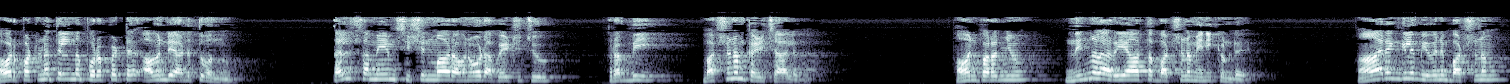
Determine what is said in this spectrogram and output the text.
അവർ പട്ടണത്തിൽ നിന്ന് പുറപ്പെട്ട് അവന്റെ അടുത്തു വന്നു. തൽസമയം ശിഷ്യന്മാർ അവനോട് അപേക്ഷിച്ചു റബ്ബി ഭക്ഷണം കഴിച്ചാലും? അവൻ പറഞ്ഞു നിങ്ങൾ അറിയാത്ത ഭക്ഷണം എനിക്കുണ്ട്. ആരെങ്കിലും ഇവന് ഭക്ഷണം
